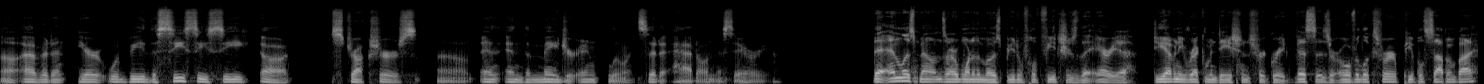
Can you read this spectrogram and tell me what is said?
uh, evident here. Would be the CCC uh, structures um, and and the major influence that it had on this area. The Endless Mountains are one of the most beautiful features of the area. Do you have any recommendations for great vistas or overlooks for people stopping by?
